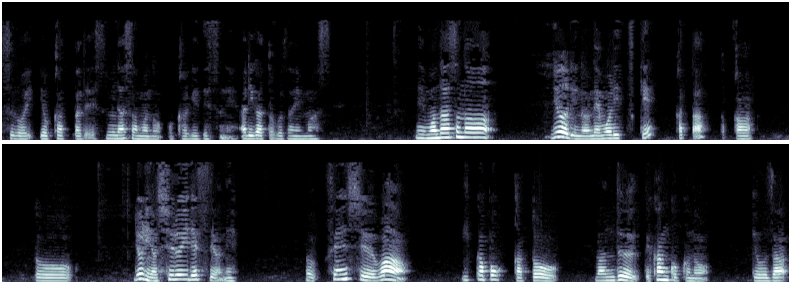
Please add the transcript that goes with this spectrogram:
すごい良かったです。皆様のおかげですね。ありがとうございます。で、まだその、料理のね、盛り付け方とか、と、料理の種類ですよね。先週は、イカポッカとマンドゥって韓国の餃子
